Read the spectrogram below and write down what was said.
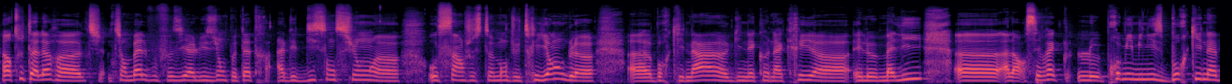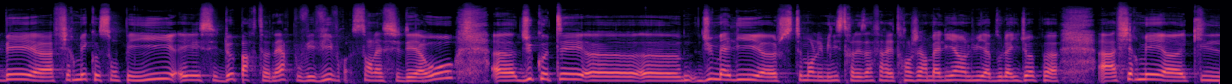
Alors tout à l'heure, euh, Tiambel, vous faisiez allusion peut-être à des dissensions euh, au sein justement du triangle euh, Burkina, Guinée-Conakry et le Mali. Alors c'est vrai que le Premier ministre burkinabé a affirmé que son pays et ses deux partenaires pouvaient vivre sans la CDAO. Du côté du Mali, justement, le ministre des Affaires étrangères malien, lui, Abdoulaye Diop, a affirmé qu'il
